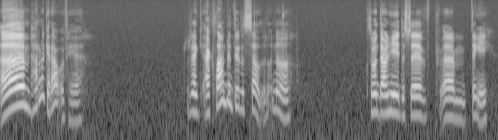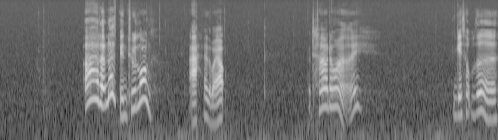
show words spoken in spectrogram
Um, how do I get out of here? Did I... I climbed in through the cell. No. Because I went down here to save, um, thingy. Ah, I don't know, it's been too long. Ah, there's the way out. But how do I... get up there?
